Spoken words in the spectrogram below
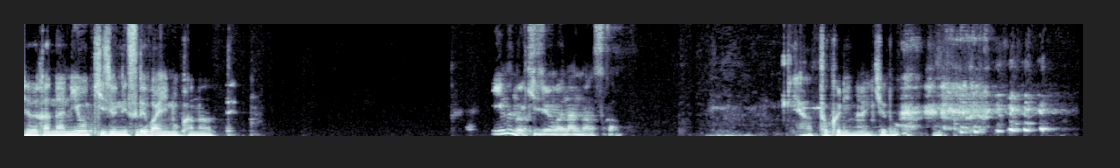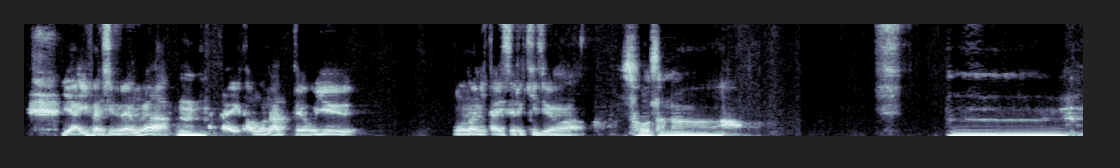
いや、だから何を基準にすればいいのかなって。今の基準は何なんですか？いや、特にないけど。いや、今自分がうん。高いかもなっていうものに対する基準は。そうだなうーん。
